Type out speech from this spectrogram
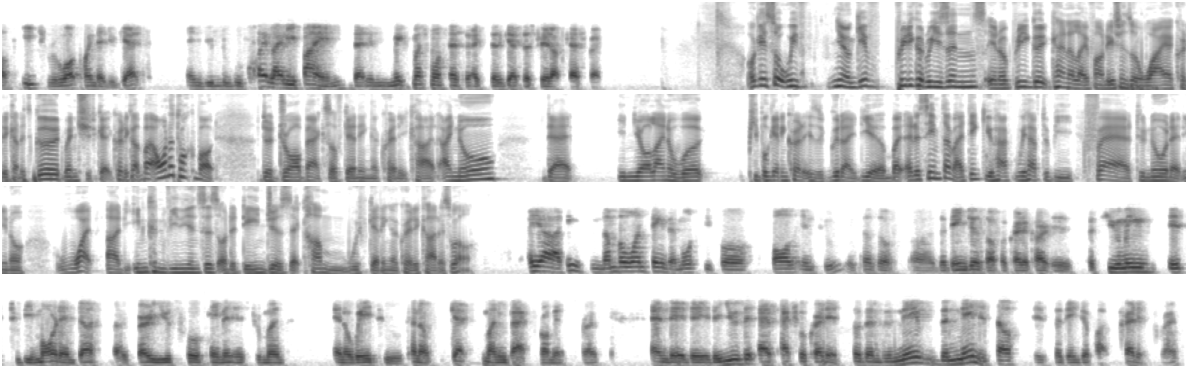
of each reward point that you get, and you will quite likely find that it makes much more sense to actually get the straight up cashback. Okay, so we've you know give pretty good reasons, you know, pretty good kind of like foundations on why a credit card is good, when you should get a credit card. But I want to talk about the drawbacks of getting a credit card. I know that in your line of work, people getting credit is a good idea, but at the same time, I think you have we have to be fair to know that you know what are the inconveniences or the dangers that come with getting a credit card as well. Yeah, I think number one thing that most people fall into in terms of uh, the dangers of a credit card is assuming it to be more than just a very useful payment instrument and a way to kind of get money back from it, right? And they, they, they use it as actual credit. So the, the name the name itself is the danger part, credit, right?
